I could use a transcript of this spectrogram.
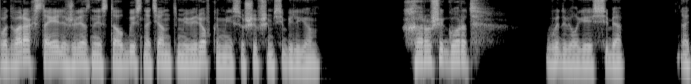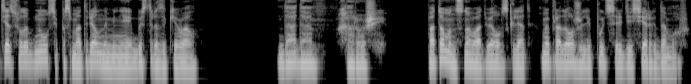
Во дворах стояли железные столбы с натянутыми веревками и сушившимся бельем. «Хороший город», — выдавил я из себя. Отец улыбнулся, посмотрел на меня и быстро закивал. «Да-да, хороший». Потом он снова отвел взгляд. Мы продолжили путь среди серых домов.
